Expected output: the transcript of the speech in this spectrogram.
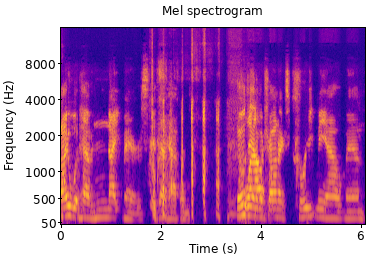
I would have nightmares if that happened. Those Wow. animatronics creep me out, man.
